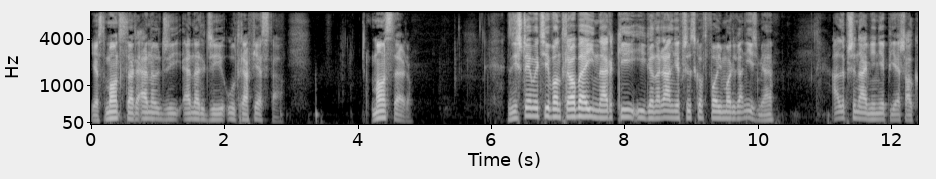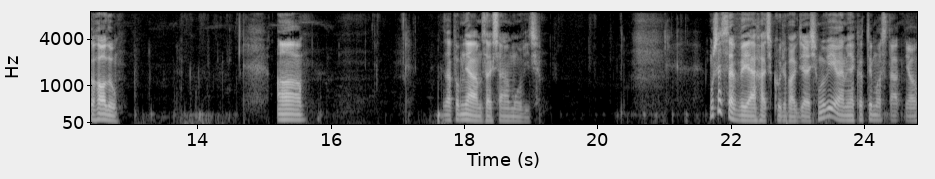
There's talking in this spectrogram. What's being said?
jest Monster Energy, Energy Ultra Fiesta. Monster. Zniszczymy ci wątrobę i nerki i generalnie wszystko w twoim organizmie. Ale przynajmniej nie pijesz alkoholu. O. Zapomniałem, co chciałem mówić. Muszę sobie wyjechać, kurwa, gdzieś. Mówiłem, jak o tym ostatnio.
